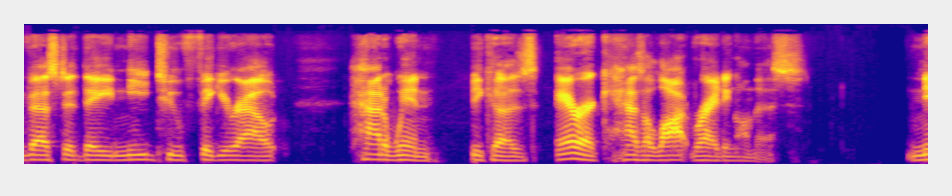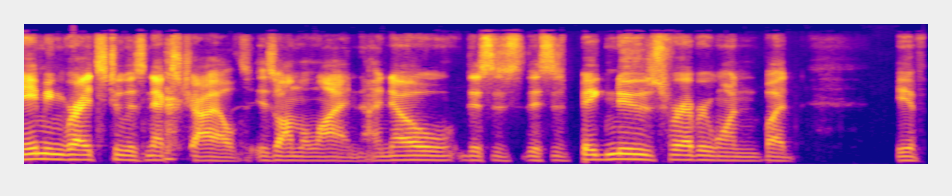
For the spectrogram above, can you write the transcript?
invested. They need to figure out how to win because Eric has a lot riding on this. Naming rights to his next child is on the line. I know this is this is big news for everyone, but if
